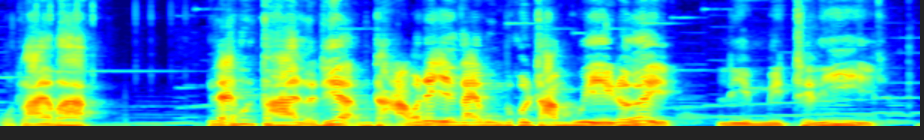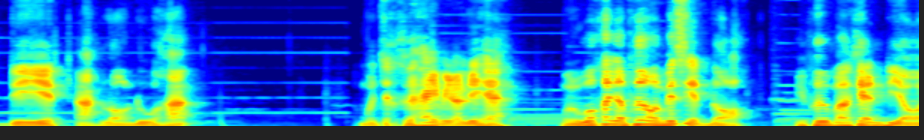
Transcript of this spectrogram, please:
โหดร้ายมาก นี่ไหนเพิ่งตายเหรอเนี่ย มึงถามมาได้ยังไง มึงเป็นคนทำกูเองเฮ้ย limitary date อะ ลองดูฮะ เหมือนจะเคยให้ไปแล้วเลยฮะ เหมือนว่าเขาจะเพิ่มมันไม่เสร็จหรอ มีเพิ่มมาแค่เดียว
